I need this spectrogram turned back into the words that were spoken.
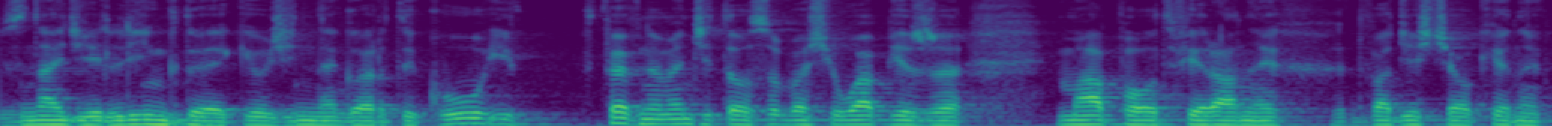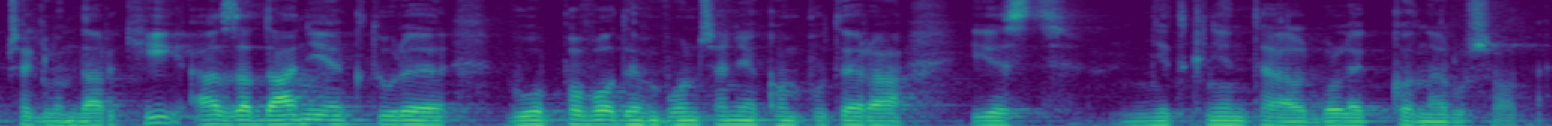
znajdzie link do jakiegoś innego artykułu i w pewnym momencie ta osoba się łapie, że ma pootwieranych 20 okienek przeglądarki, a zadanie, które było powodem włączenia komputera jest nietknięte albo lekko naruszone.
